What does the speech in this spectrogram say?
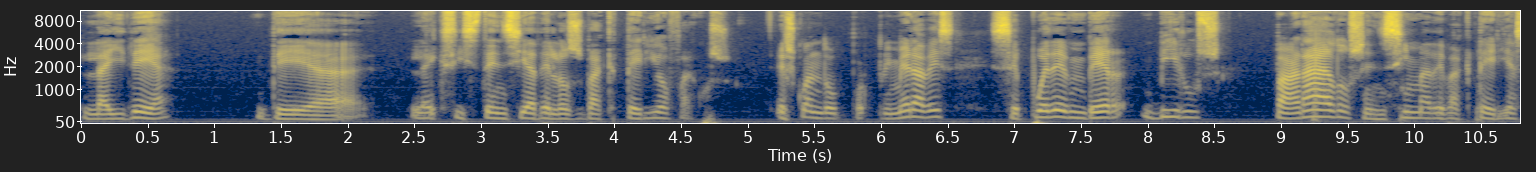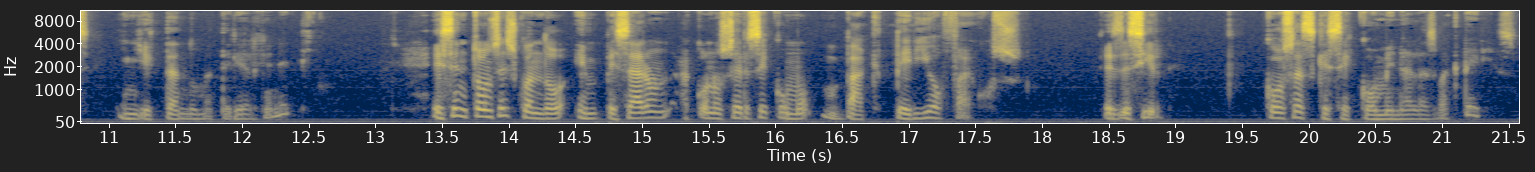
la idea de ah, la existencia de los bacteriófagos. Es cuando por primera vez se pueden ver virus parados encima de bacterias inyectando material genético. Es entonces cuando empezaron a conocerse como bacteriófagos, es decir, cosas que se comen a las bacterias.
